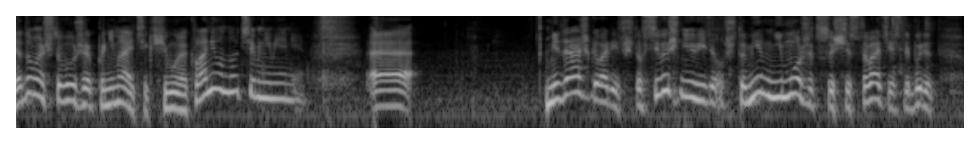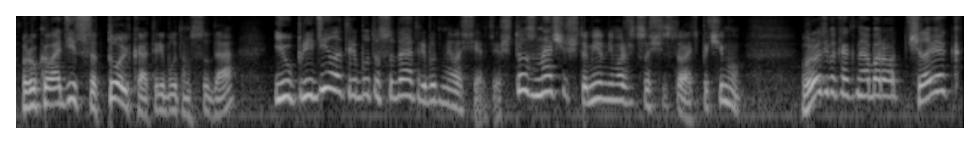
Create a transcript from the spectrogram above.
Я думаю, что вы уже понимаете, к чему я клоню, но тем не менее. Мидраж говорит, что Всевышний увидел, что мир не может существовать, если будет руководиться только атрибутом суда, и упредил атрибуту суда атрибут милосердия. Что значит, что мир не может существовать? Почему? Вроде бы как наоборот. Человек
